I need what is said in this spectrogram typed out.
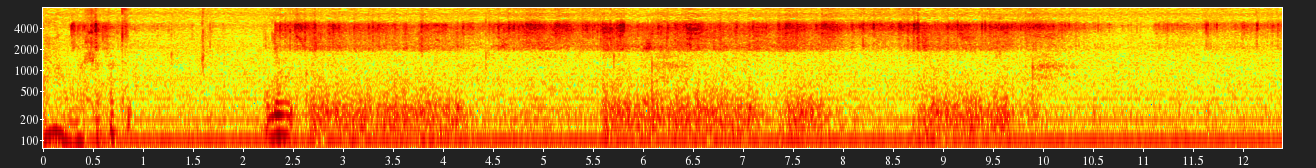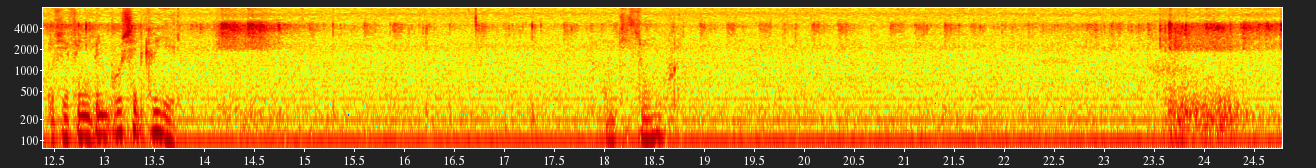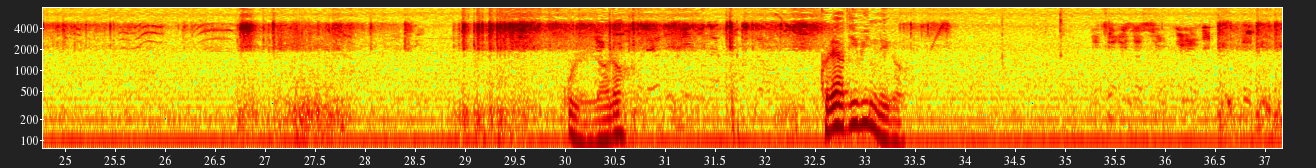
Ah non, je sais pas qui. Il est où? Belle brochette grillée. Donc ils là là. Colère divine les gars Autorisation colère divine.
